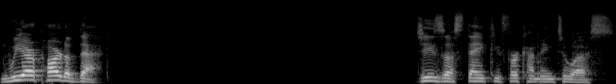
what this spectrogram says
We are part of that. Jesus, thank you for coming to us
